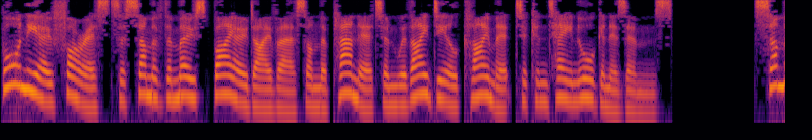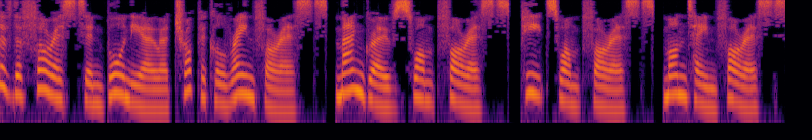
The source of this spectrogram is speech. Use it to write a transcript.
Borneo forests are some of the most biodiverse on the planet and with ideal climate to contain organisms. Some of the forests in Borneo are tropical rainforests, mangrove swamp forests, peat swamp forests, montane forests,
